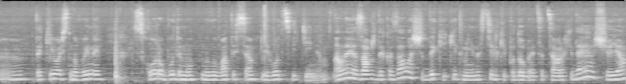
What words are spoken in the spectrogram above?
е, такі ось новини. Скоро будемо милуватися його цвітінням. Але я завжди казала, що дикий кіт мені настільки подобається ця орхідея, що я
